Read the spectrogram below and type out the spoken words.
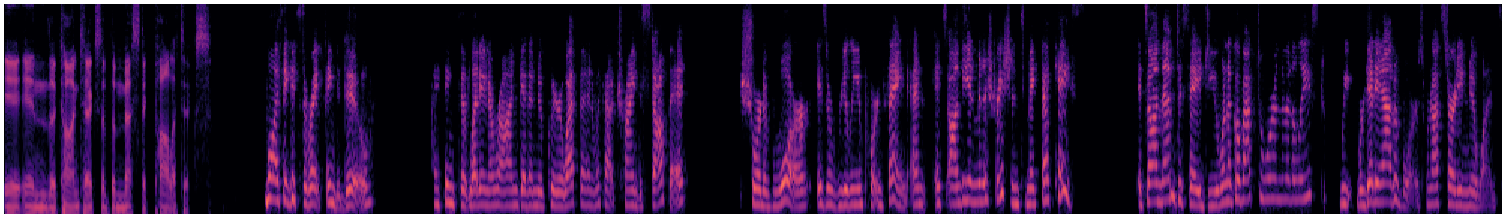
in, in the context of domestic politics? Well, I think it's the right thing to do. I think that letting Iran get a nuclear weapon without trying to stop it, short of war, is a really important thing. And it's on the administration to make that case. It's on them to say, do you want to go back to war in the Middle East? We, we're getting out of wars, we're not starting new ones.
